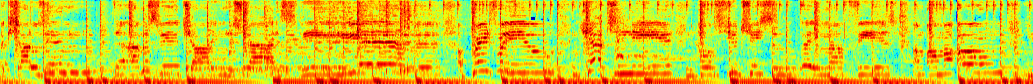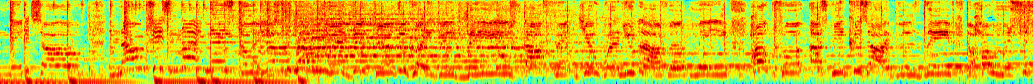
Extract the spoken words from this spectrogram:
Like shadows in the atmosphere, charting the stratosphere. Yeah. I prayed for you and kept you near in hopes us because I believe the home was just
